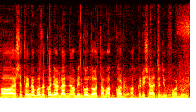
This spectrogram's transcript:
ha esetleg nem az a kanyar lenne, amit gondoltam, akkor, akkor is el tudjunk fordulni.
